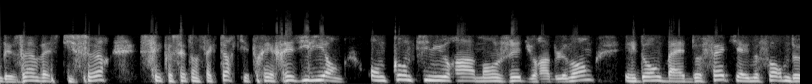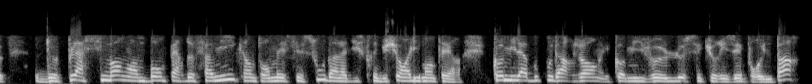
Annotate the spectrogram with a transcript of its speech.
des investisseurs, c'est que c'est un secteur qui est très résilient on continuera à manger durablement. Et donc, ben, de fait, il y a une forme de, placement en bon père de famille quand on met ses sous dans la distribution alimentaire. Comme il a beaucoup d'argent et comme il veut le sécuriser pour une part,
